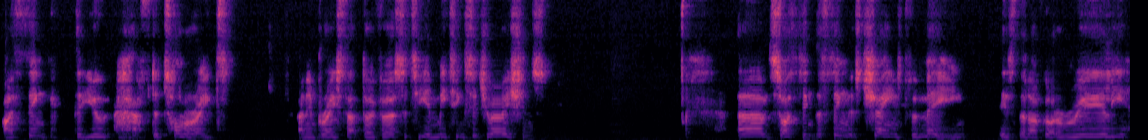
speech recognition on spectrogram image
I think that you have to tolerate and embrace that diversity in meeting situations um, so I think the thing that's changed for me is that I've got a really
